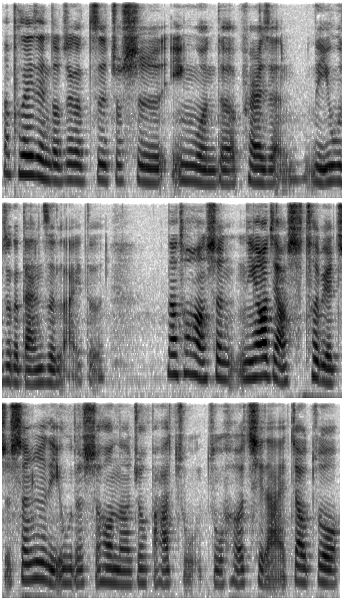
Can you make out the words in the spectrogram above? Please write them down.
那 present 这个字就是英文的 present 礼物这个单字来的。那通常生你要讲特别指生日礼物的时候呢，就把它组组合起来，叫做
